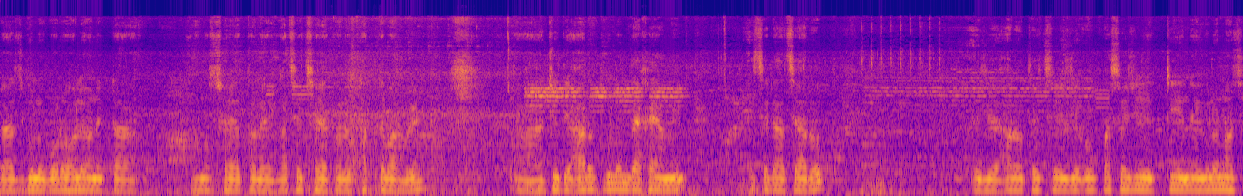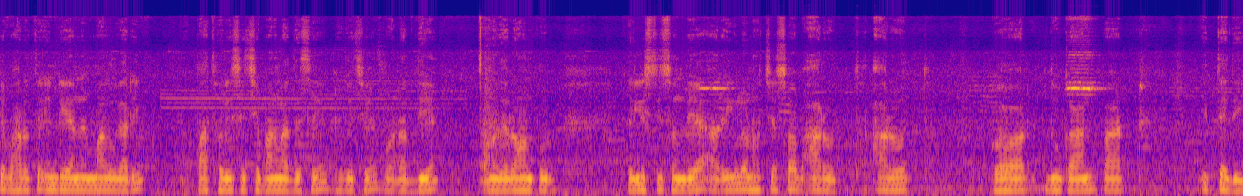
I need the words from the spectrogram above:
গাছগুলো বড় হলে অনেকটা মানুষ ছায়া তলে গাছের ছায়া তলে থাকতে পারবে। আর যদি আড়তগুলো দেখাই আমি সেটা আছে আড়ত। এই যে আড়ত হচ্ছে, এই যে পাশে যে ট্রেন এগুলো হচ্ছে ভারতের ইন্ডিয়ানের মালগাড়ি। পাথর এসেছে বাংলাদেশে, ঢুকেছে বর্ডার দিয়ে, আমাদের রহনপুর রেল স্টেশন দিয়ে। আর এগুলো হচ্ছে সব আড়ত আড়ত, ঘর, দোকান, পাট ইত্যাদি।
